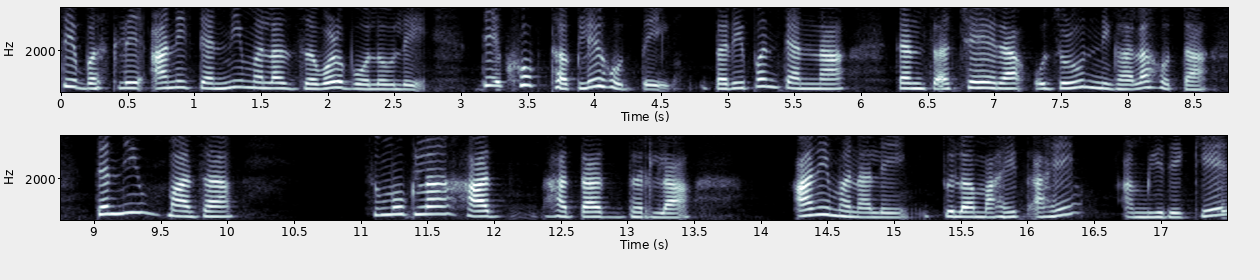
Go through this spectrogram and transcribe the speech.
ते बसले आणि त्यांनी मला जवळ बोलवले. ते खूप थकले होते. तरी पण त्यांना त्यांचा चेहरा उजळून निघाला होता. त्यांनी माझा चुमुकला हात हातात धरला आणि म्हणाले तुला माहीत आहे अमेरिकेत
